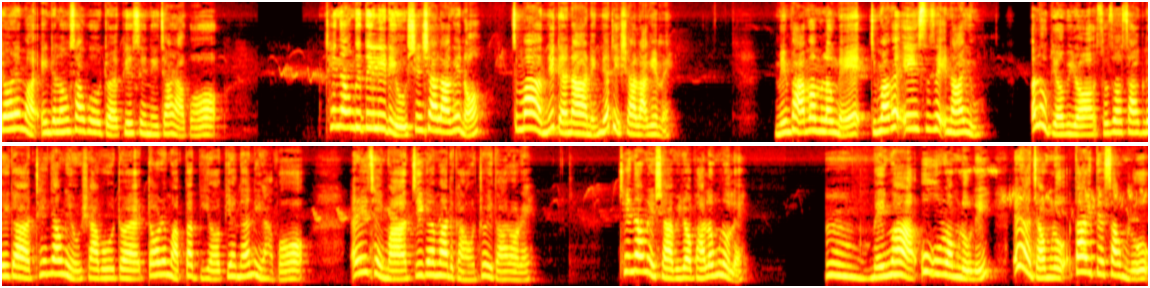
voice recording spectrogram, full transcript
တောထဲမှာအိမ်တလုံးဆောက်ဖို့အတွက်ပြင်ဆင်နေကြတာပေါ့ထင်းချောင်းသေးသေးလေးတွေကိုရှင်းရှာလာခဲ့နော်ကျမကမြစ်ကန်နာကနေမြက်တွေရှာလာခဲ့မယ်မင်းဘာမှမလုပ်နဲ့ဒီမှာပဲအေးစစ်စစ်အနားယူအဲ့လိုပြောပြီးတော့စောစောစာကလေးကထင်းချောင်းတွေကိုရှာဖို့အတွက်တောထဲမှာပတ်ပြီးတော့ပြန်တန်းနေတာပေါ့အဲ့ဒီအချိန်မှာကြီးကမ်းမတစ်ကောင်ကိုတွေ့သွားတော့တယ်ထင်းချောင်းတွေရှာပြီးတော့ဘာလို့မလုပ်လဲ อืมမိန်းမဥဥတော့မလို့လေအဲ့ဒါကြောင့်မလို့အသားအစ်စ်ဆောက်မလို့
